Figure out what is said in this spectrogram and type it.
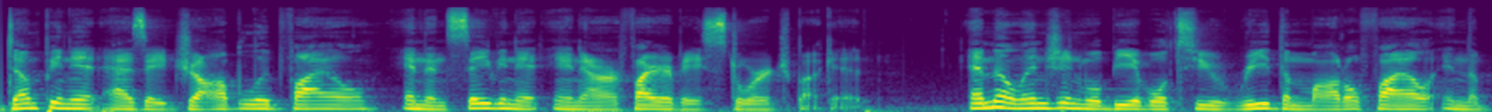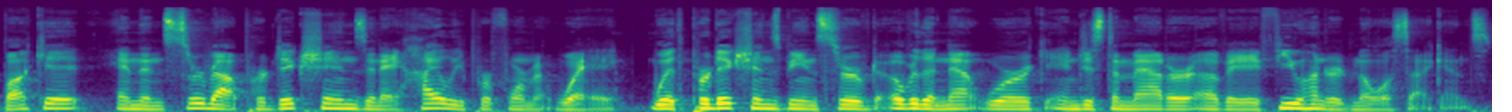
dumping it as a joblib file, and then saving it in our Firebase storage bucket. ML Engine will be able to read the model file in the bucket and then serve out predictions in a highly performant way, with predictions being served over the network in just a matter of a few hundred milliseconds.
